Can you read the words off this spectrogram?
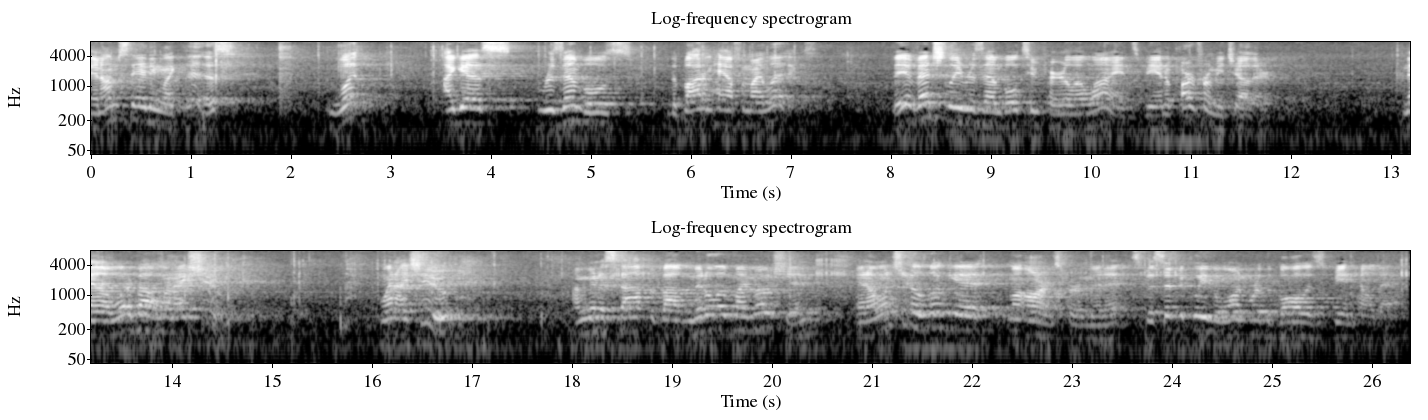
and I'm standing like this, what I guess resembles the bottom half of my legs. They eventually resemble two parallel lines being apart from each other. Now, what about when I shoot? When I shoot, I'm going to stop about middle of my motion, and I want you to look at my arms for a minute, specifically the one where the ball is being held at.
